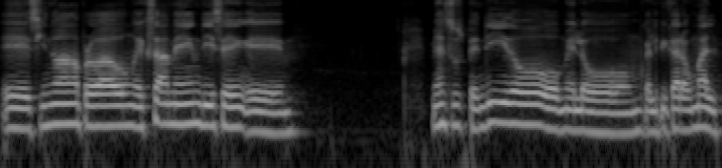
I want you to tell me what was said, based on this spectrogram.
eh, si no han aprobado un examen, dicen eh, me han suspendido o me lo calificaron mal.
